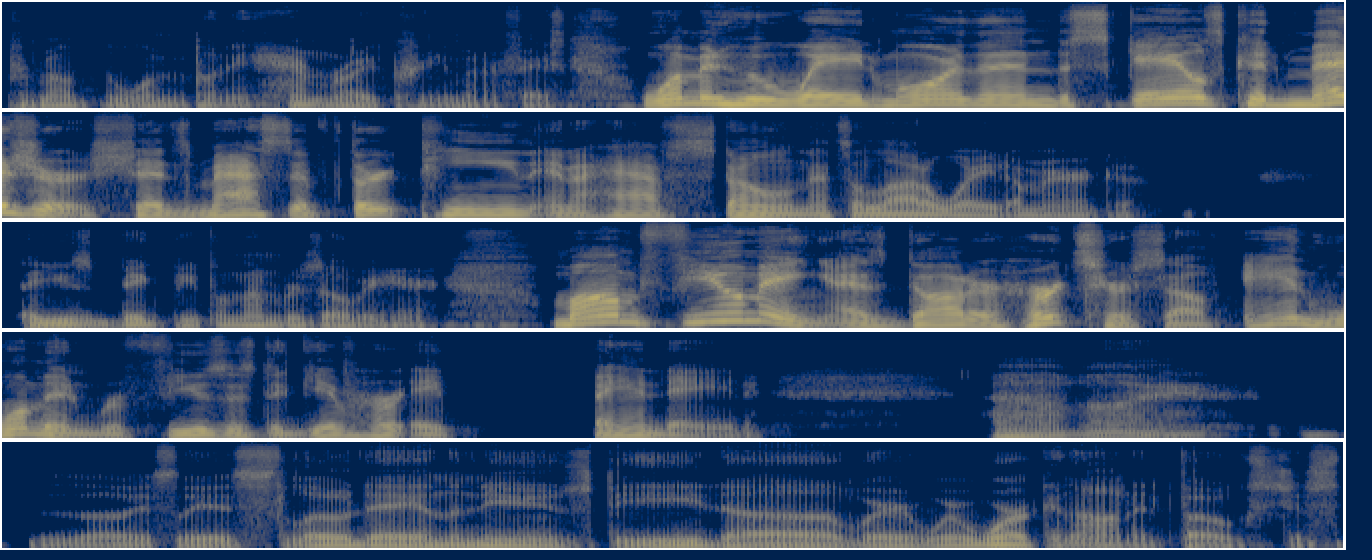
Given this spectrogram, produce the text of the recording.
promote the woman putting hemorrhoid cream on her face. Woman who weighed more than the scales could measure sheds massive 13 and a half stone. That's a lot of weight, America. They use big people numbers over here. Mom fuming as daughter hurts herself and woman refuses to give her a band aid. Oh boy. Obviously a slow day in the news feed. Uh, we're we're working on it, folks. Just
